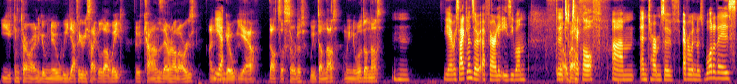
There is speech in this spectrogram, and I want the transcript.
you can turn around and go, No, we definitely recycled that week. Those cans, they're not ours. And you Yeah. can go, Yeah, that's us sorted. We've done that and we know we've done that. hmm Yeah, recycling's a, a fairly easy one to, Oh, to well. tick off. Um, in terms of everyone knows what it is,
